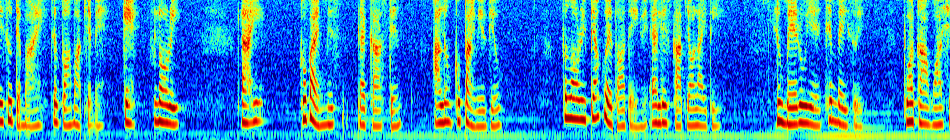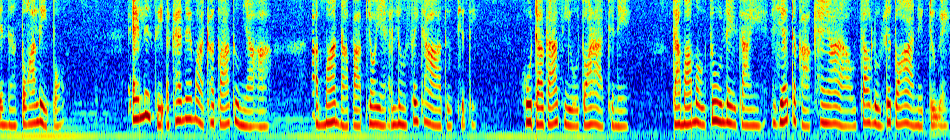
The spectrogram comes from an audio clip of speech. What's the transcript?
ကျေးဇူးတင်ပါတယ်ကျုပ်သွားမှဖြစ်မယ်ကဲဖလော်ရီလာဟိ goodbye miss lacaston အားလုံး goodbye မြေပြိုဖလော်ရီပြောက်ွယ်သွားချိန်တွင်အဲလစ်ကပြောလိုက်သည်လူမဲတို့ရဲ့ချစ်မိတ်ဆွေဘွက်ကဝါရှင်တန်သွားလေပေါ့အဲလစ်စီအခန်းထဲမှထွက်သွားသူများအားအမနာပါပြောရင်အလွန်စိတ်ချရသူဖြစ်သည်ဟိုဒေါက်တာစီကိုသွားတာတင်နေဒါမှမဟုတ်သူ့လှည့်ကြရင်အရက်တကာခံရတာကိုကြောက်လို့လစ်သွားတာနဲ့တူတယ်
